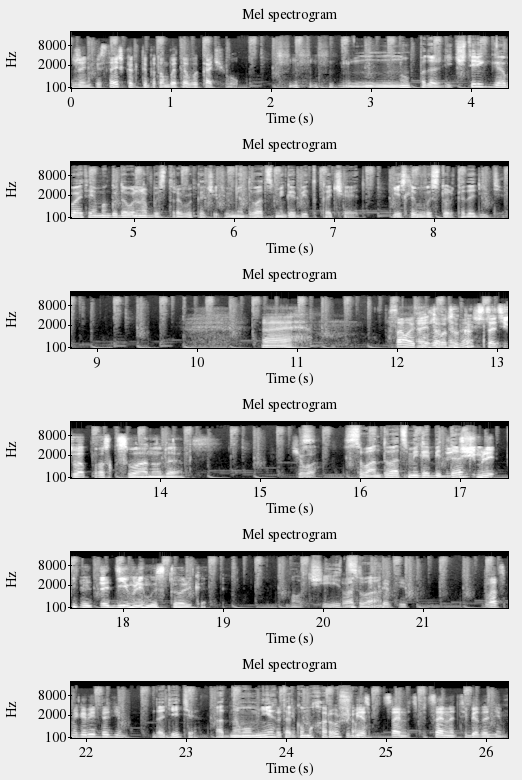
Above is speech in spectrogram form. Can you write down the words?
Жень, представляешь, как ты потом бы это выкачивал? Ну, подожди, 4 гигабайта я могу довольно быстро выкачать. У меня 20 мегабит качает, если вы столько дадите. Самое а это вот, знаешь, кстати, вопрос к Свану, да. Чего? Сван, 20 мегабит, да? Дадим ли, дадим ли мы столько? Молчит Сван. Мегабит. 20 мегабит дадим. Дадите? Одному мне, дадим. такому хорошему? Тебе специально, специально тебе дадим.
